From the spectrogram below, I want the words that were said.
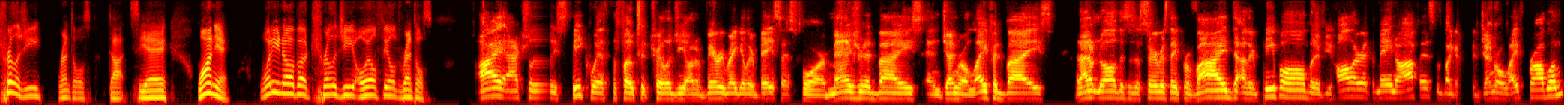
trilogyrentals.ca. Wanye, what do you know about Trilogy Oilfield Rentals? I actually speak with the folks at Trilogy on a very regular basis for management advice and general life advice. And I don't know if this is a service they provide to other people, but if you holler at the main office with like a general life problem,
